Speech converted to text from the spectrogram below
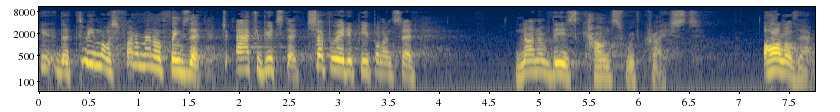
he, the three most fundamental things that, attributes that separated people and said, none of these counts with Christ. All of them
